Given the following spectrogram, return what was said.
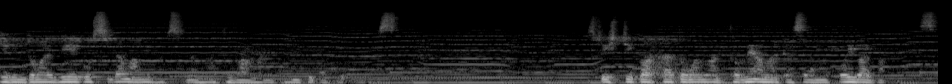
যেদিন তোমার বিয়ে করছিলাম, আমি ভাবছিলাম হয়তো আমার ঘুমতি পাখি। সৃষ্টিকর্তা তোমার মাধ্যমে আমার কাছে আমার পরিবার পাঠিয়েছে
